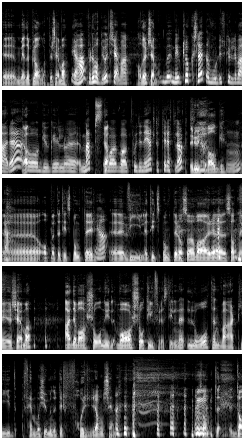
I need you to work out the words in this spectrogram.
eh, med det planlagte skjemaet. Ja, for du hadde jo et skjema Hadde et skjema. med klokkeslett og hvor du skulle være, Ja. og Google eh, Maps. Det Ja. var, var koordinert og tilrettelagt. Rutevalg, eh, oppmøtetidspunkter, Ja. eh, hviletidspunkter også var eh, satt ned i skjema. Nei, det var så nydelig. Var så tilfredsstillende. Lå til enhver tid 25 minutter foran skjema. sånn at da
